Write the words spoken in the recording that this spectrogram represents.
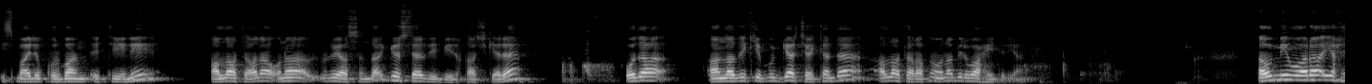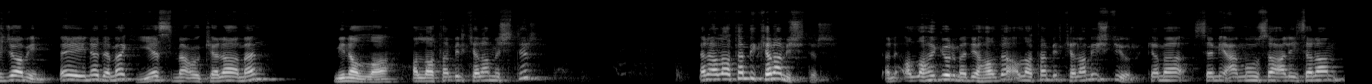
İsmail'i kurban ettiğini Allah Teala ona rüyasında gösterdi birkaç kere. O da anladı ki bu gerçekten de Allah tarafından ona bir vahidir yani. Ev min verai hicabin. Ey ne demek? Yesme'u kelamen min Allah. Allah'tan bir kelam işitir. Yani Allah'tan bir kelam işitir. Yani Allah'ı görmediği halde Allah'tan bir kelamı işitiyor. Kema semi'a Musa aleyhisselam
